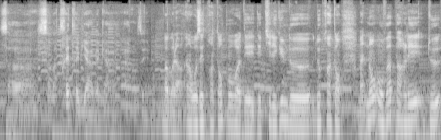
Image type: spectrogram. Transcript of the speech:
ça, ça va très très bien avec un, rosé. Bah voilà, un rosé de printemps pour des, petits légumes de, printemps. Maintenant, on va parler de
